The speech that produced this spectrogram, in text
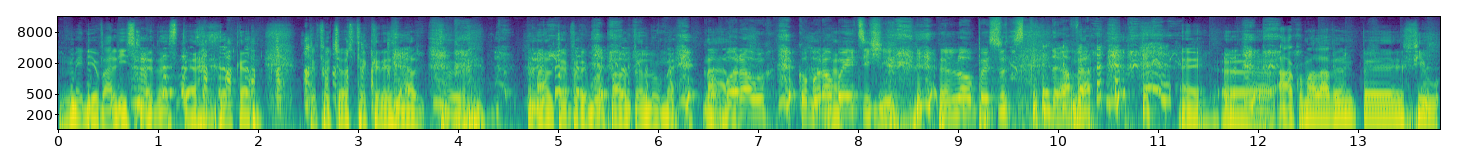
medievalisme de astea care te făceau să te crezi în, alt, în alte vremuri, pe altă lume. Coborau, da, coborau da. băieții și îl luau pe sus când avea. Da. E, uh, acum îl avem pe fiu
